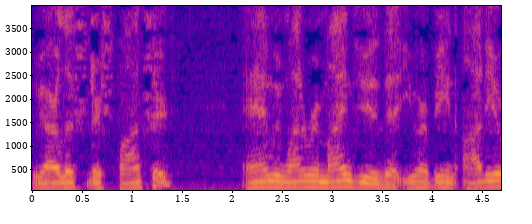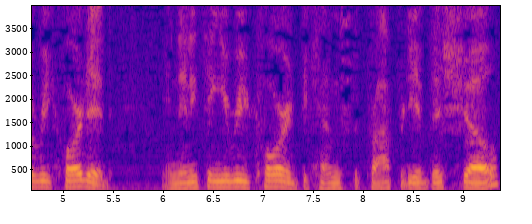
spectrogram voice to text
We are listener sponsored, and we want to remind you that you are being audio recorded, and anything you record becomes the property of this show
